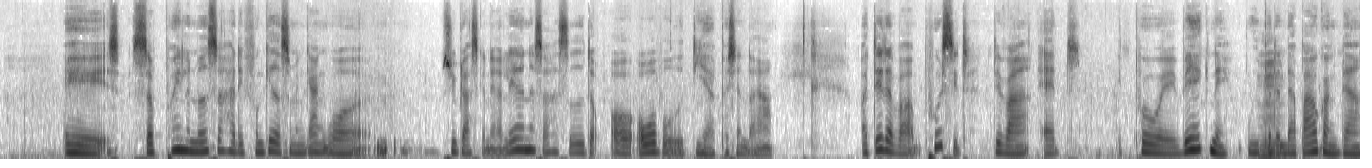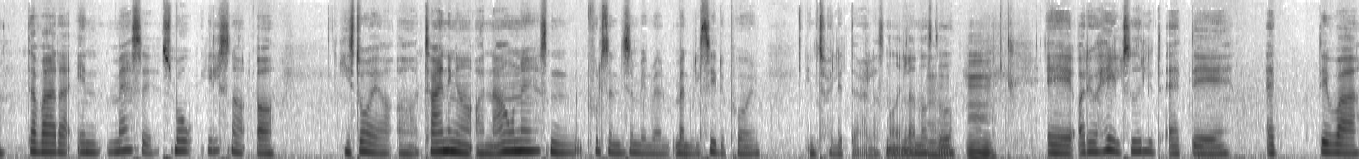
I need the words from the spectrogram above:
Øh, så på en eller anden måde, så har det fungeret som en gang, hvor mm, sygeplejerskerne og lægerne så har siddet og overvåget de her patienter her. Og det, der var pudsigt, det var, at på øh, væggene ude mm. på Mm. den der baggang der, der var der en masse små hilsner og historier og tegninger og navne, sådan fuldstændig ligesom man, man ville se det på en, en toiletdør eller sådan noget, et eller andet Mm. sted. Mm. Øh, og det var helt tydeligt, at, øh, at det var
